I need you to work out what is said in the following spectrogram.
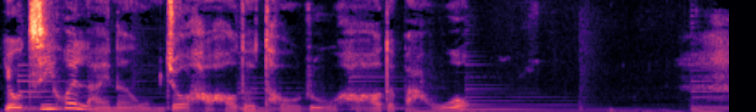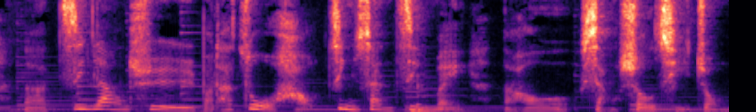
有机会来呢，我们就好好的投入，好好的把握。那尽量去把它做好，尽善尽美，然后享受其中。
